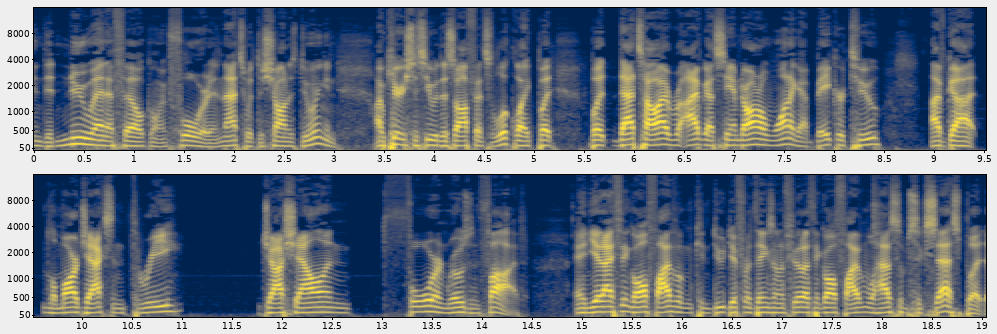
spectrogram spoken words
in, the new NFL going forward, and that's what Deshaun is doing. And I'm curious to see what this offense will look like. But but that's how I I've got Sam Darnold one, I got Baker two, I've got Lamar Jackson three, Josh Allen four, and Rosen five. And yet, I think all five of them can do different things on the field. I think all five of them will have some success. But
